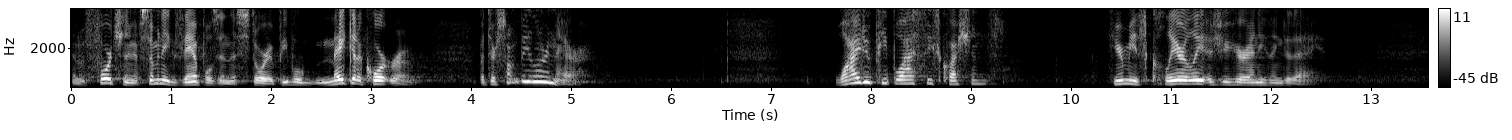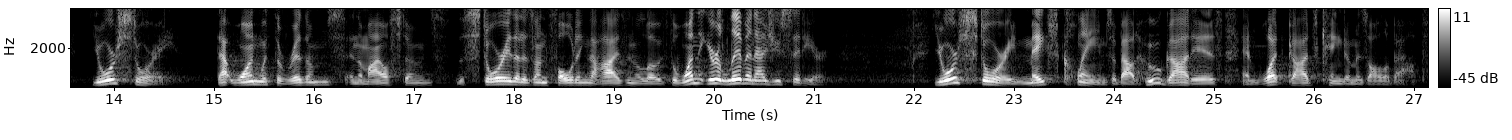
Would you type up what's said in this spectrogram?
And unfortunately, we have so many examples in this story of people make it a courtroom. But there's something to be learned there. Why do people ask these questions? Hear me as clearly as you hear anything today. Your story, that one with the rhythms and the milestones, the story that is unfolding the highs and the lows, the one that you're living as you sit here, your story makes claims about who God is and what God's kingdom is all about.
